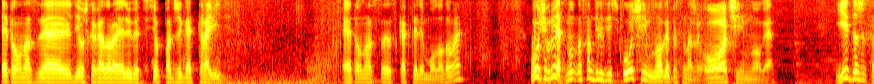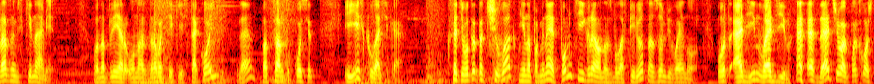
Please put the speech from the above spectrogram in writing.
Это у нас э, девушка, которая любит все поджигать, травить. Это у нас э, с коктейлем Молотова. В общем, ребят, ну на самом деле здесь очень много персонажей Очень много Есть даже с разными скинами Вот, например, у нас дровосек есть такой, да, под Санту косит И есть классика Кстати, вот этот чувак мне напоминает, помните, игра у нас была «Вперед на зомби-войну»? Вот один в один. да, чувак, похож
